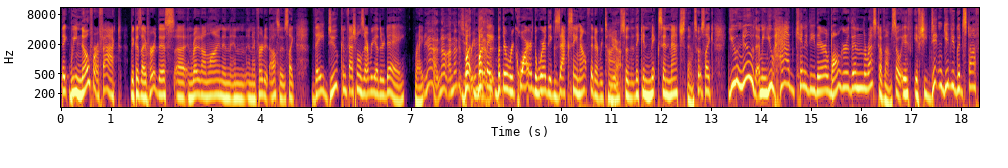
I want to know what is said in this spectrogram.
They, we know for a fact because I've heard this uh, and read it online and, and and I've heard it also. It's like they do confessionals every other day, right? Yeah, no, I'm not But disagreeing but with they but they're required to wear the exact same outfit every time Yeah. so that they can mix and match them. So it's like you knew that. I mean, you had Kennedy there longer than the rest of them. So if if she didn't give you good stuff,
